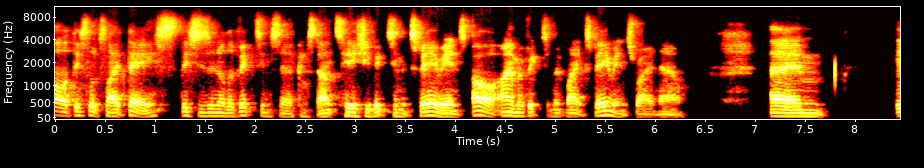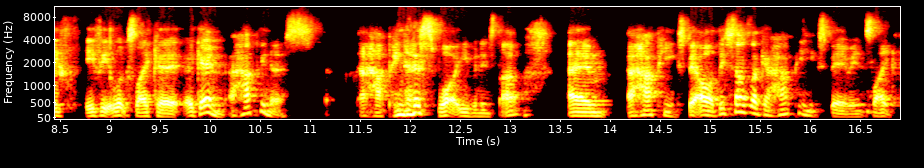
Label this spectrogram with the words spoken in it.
Oh, this looks like this. This is another victim circumstance. Here's your victim experience. Oh, I'm a victim of my experience right now. Um, if if it looks like a again a happiness, a happiness, what even is that? Um, a happy experience. Oh, this sounds like a happy experience, like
